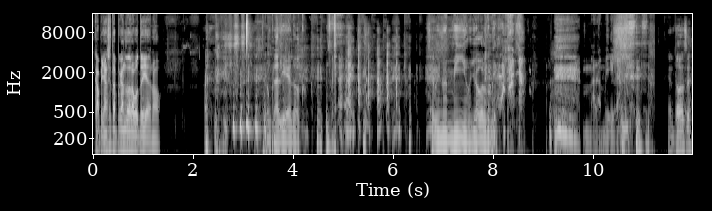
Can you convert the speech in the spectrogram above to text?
Capellán se está pegando de la botella de nuevo pero un calié loco ese vino es mío, yo hago lo que me da la gana. Mala mía. Entonces.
